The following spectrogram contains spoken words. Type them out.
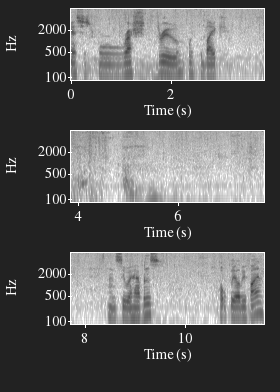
guess, just rush through with the bike. And see what happens. Hopefully I'll be fine.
